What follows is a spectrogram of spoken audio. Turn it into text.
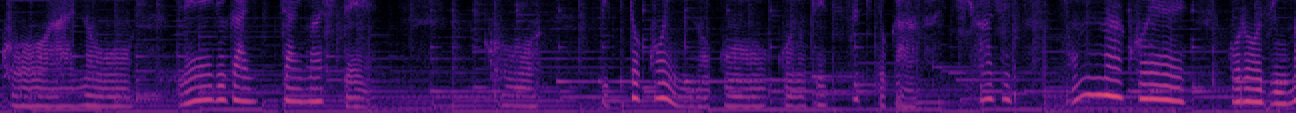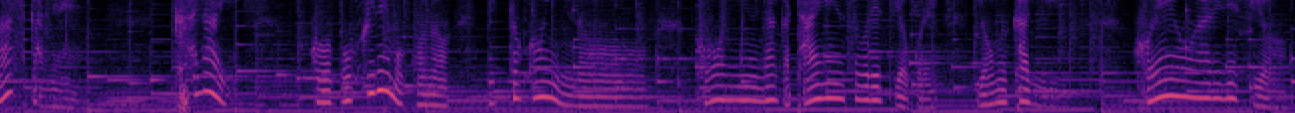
こうあのメールがいっちゃいましてこうビットコインのこのこの手続きとかし始めそんなこれご老人いますかね。かなりこう僕でもこのビットコインの購入なんか大変そうですよこれ。読む限り。これをあれですよ。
